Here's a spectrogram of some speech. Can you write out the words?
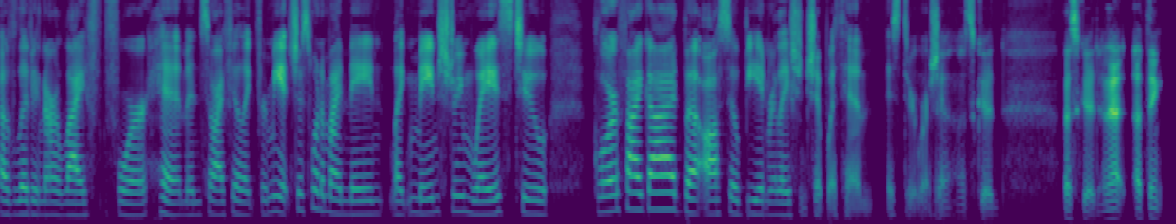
of living our life for Him. And so I feel like for me, it's just one of my main like mainstream ways to glorify God, but also be in relationship with Him is through worship. Yeah, that's good. That's good. And that I think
